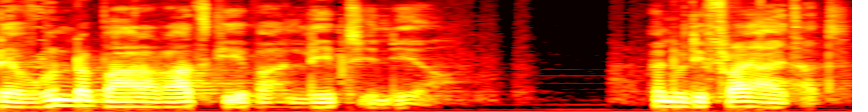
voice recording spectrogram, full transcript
der wunderbare Ratgeber lebt in dir, wenn du die Freiheit hast.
